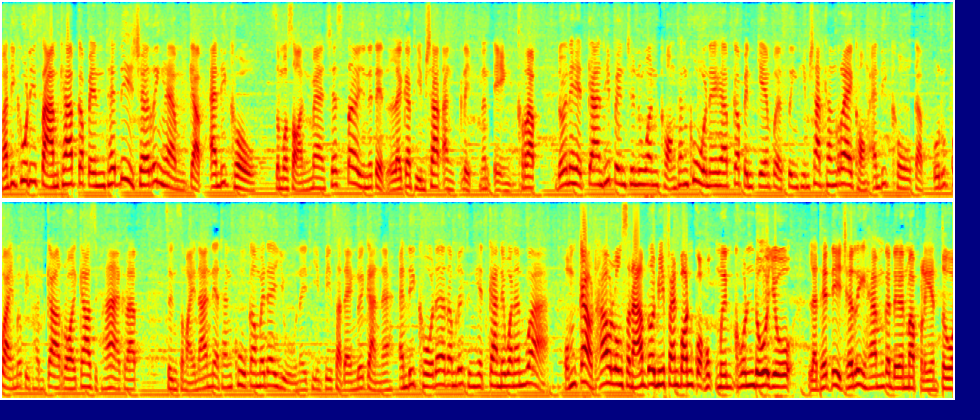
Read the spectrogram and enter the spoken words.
มาที่คู่ที่ 3 ครับ ก็เป็นเท็ดดี้เชอริงแฮมกับแอนดี้โคล โมสรแมนเชสเตอร์ยูไนเต็ดและก็ทีมชาติอังกฤษนั่นเองครับโดยในเหตุการณ์ที่เป็นชนวนของทั้งคู่นะครับ ก็เป็นเกมเปิดซิงทีมชาติครั้งแรกของแอนดี้โคลกับอุรุกวัยเมื่อปี 1995 ครับ ซึ่งสมัยนั้นเนี่ยทั้งคู่ก็ไม่ได้อยู่ในทีมปีศาจแดงด้วยกันนะแอนดี้โคลได้รำลึกถึงเหตุการณ์ในวันนั้นว่า ผมก้าวเท้าลงสนามโดยมีแฟนบอลกว่า 60,000 คนดูอยู่ และเท็ดดี้เชอริงแฮมก็เดินมาเปลี่ยนตัว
